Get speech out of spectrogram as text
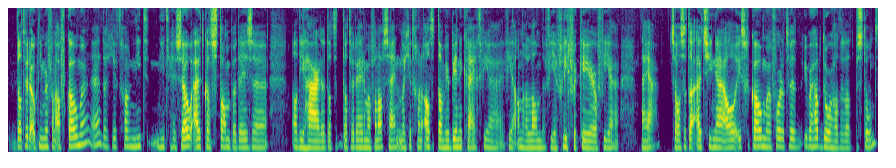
dat we er ook niet meer van afkomen. Hè? Dat je het gewoon niet, niet zo uit kan stampen, deze, al die haarden, dat, dat we er helemaal vanaf zijn. Omdat je het gewoon altijd dan weer binnenkrijgt via, via andere landen, via vliegverkeer of via, nou ja, zoals het al uit China al is gekomen voordat we überhaupt door hadden dat het bestond.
